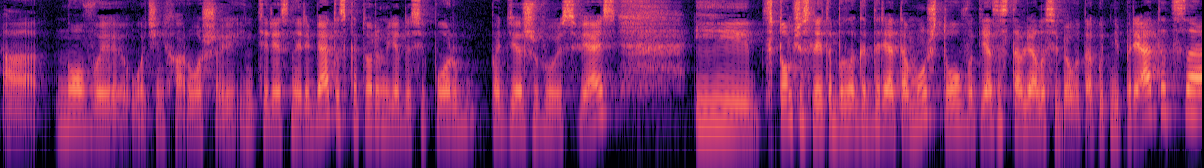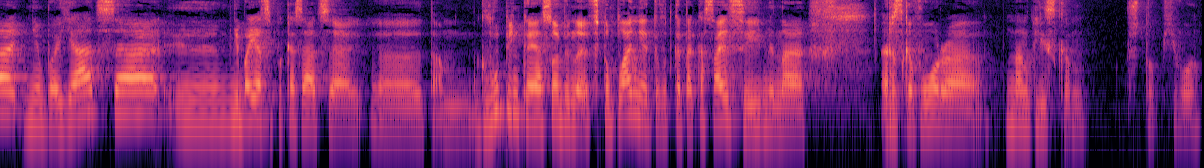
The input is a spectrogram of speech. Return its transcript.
а, новые, очень хорошие, интересные ребята, с которыми я до сих пор поддерживаю связь. И в том числе это благодаря тому, что вот я заставляла себя вот так вот не прятаться, не бояться, э, не бояться показаться э, там глупенькой, особенно в том плане, это вот когда касается именно разговора на английском, чтоб его,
